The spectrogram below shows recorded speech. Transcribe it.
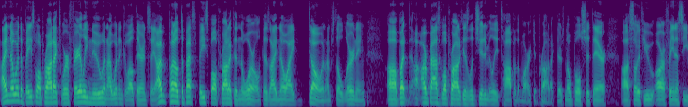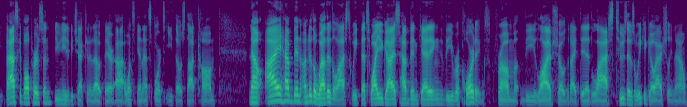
I know with the baseball product, we're fairly new, and I wouldn't go out there and say, I'm put out the best baseball product in the world because I know I don't. I'm still learning. Uh, but our basketball product is legitimately top of the market product. There's no bullshit there. Uh, so if you are a fantasy basketball person, you need to be checking it out there. Uh, once again, at sportsethos.com. Now, I have been under the weather the last week. That's why you guys have been getting the recordings from the live show that I did last Tuesday. It was a week ago, actually, now.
